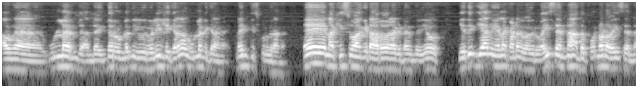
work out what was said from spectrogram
அவங்க உள்ள இருந்து அந்த இந்த ரூம்ல இருந்து இவர் வெளியில் நிக்கிறாங்க உள்ள நிக்கிறாங்க. பிளைன் கிஸ் கொடுக்குறாங்க. ஏய் நான் கிஸ் வாங்கிட்டேன் அரோரா கிட்ட இருந்து. யோ எதுக்கியான்னு எல்லாம் கடல் ஒரு வயசு என்ன? அந்த பொண்ணோட வயசு என்ன?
